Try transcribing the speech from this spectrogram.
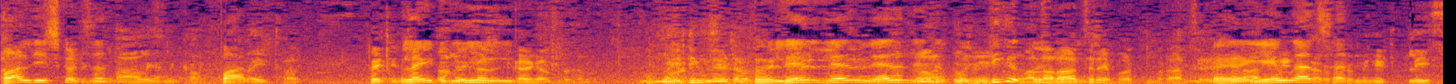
పాలు తీసుకోండి సార్ పాలు. లైట్ లేదు లేదు లేదు కొద్దిగా రాత్రి అయిపోతుంది రాత్రి ఏ, కాదు సార్ మినిట్ ప్లీజ్.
